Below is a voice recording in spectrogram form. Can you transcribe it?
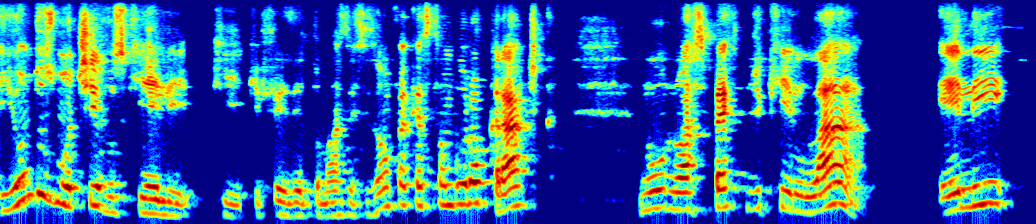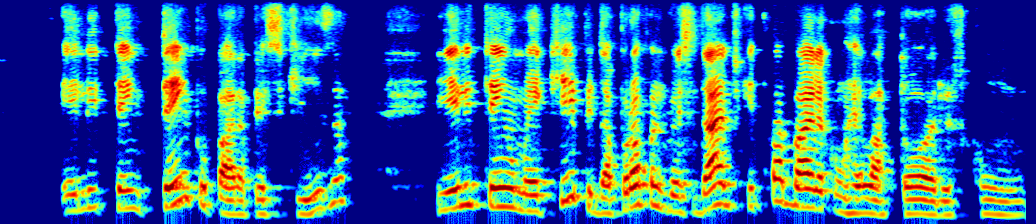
E um dos motivos que ele que, que fez ele tomar essa decisão foi a questão burocrática, no, no aspecto de que lá ele ele tem tempo para pesquisa e ele tem uma equipe da própria universidade que trabalha com relatórios, com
